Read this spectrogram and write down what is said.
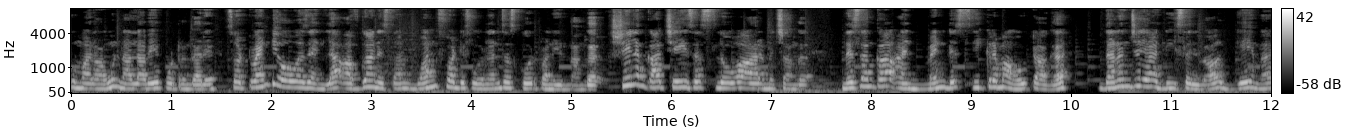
குமாராவும் நல்லாவே போட்டிருந்தாரு. சோ டுவெண்ட்டி ஓவர்ஸ் எண்ட்ல Afghanistan one forty four runs score பண்ணிருந்தாங்க ஸ்ரீலங்கா சேஸ ஸ்லோவா ஆரம்பிச்சாங்க. நிசங்கா அண்ட் மெண்டிஸ் சீக்கிரமா அவுட் ஆக தனஞ்சயா டி செல்வா கேம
